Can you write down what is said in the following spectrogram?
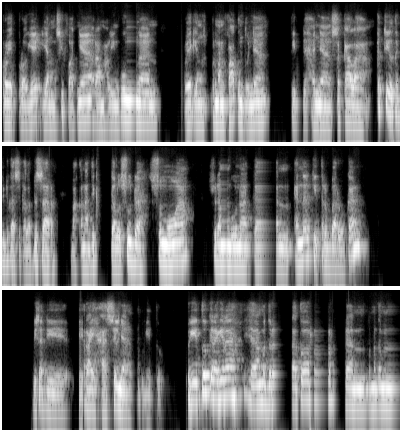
proyek-proyek yang sifatnya ramah lingkungan, proyek yang bermanfaat tentunya tidak hanya skala kecil tapi juga skala besar. Bahkan nanti kalau sudah semua sudah menggunakan energi terbarukan bisa diraih hasilnya begitu. Begitu kira-kira ya moderator dan teman-teman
